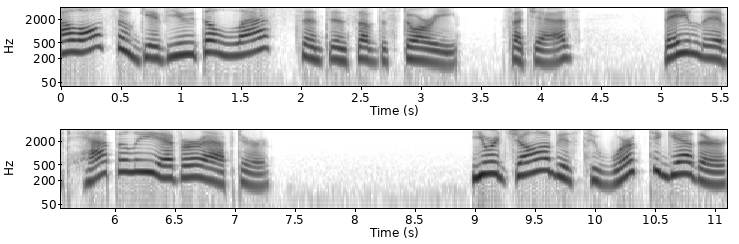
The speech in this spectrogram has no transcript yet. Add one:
I'll also give you the last sentence of the story, such as They lived happily ever after. Your job is to work together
